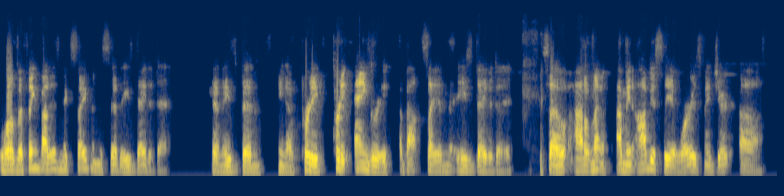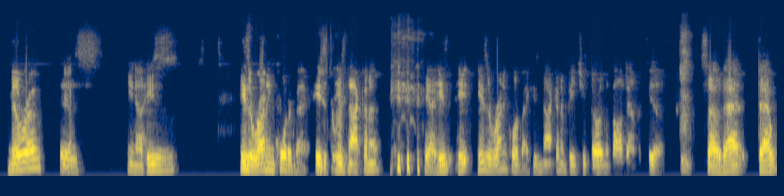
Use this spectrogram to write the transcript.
well, the thing about it is Nick Saban has said that he's day to day, and he's been you know pretty pretty angry about saying that he's day to day. So I don't know. I mean, obviously it worries me. Jer- uh, Milroe Yeah. is, you know, he's He's he's, a running running quarterback. He's He's he's not gonna. yeah, he's he, he's a running quarterback. He's not gonna beat you throwing the ball down the field. So that that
